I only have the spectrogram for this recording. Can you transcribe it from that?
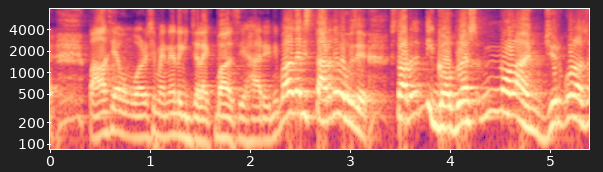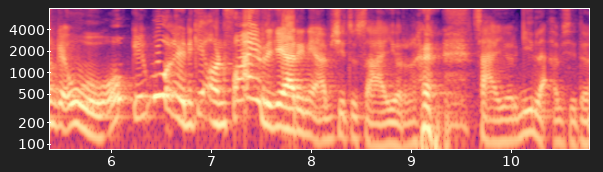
Padahal sih emang Warriors mainnya lagi jelek banget sih hari ini. Padahal tadi startnya bagus ya. Startnya 13-0 anjir. Gue langsung kayak, oh oke okay, boleh. Ini kayak on fire kayak hari ini. Abis itu sayur. sayur gila abis itu.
